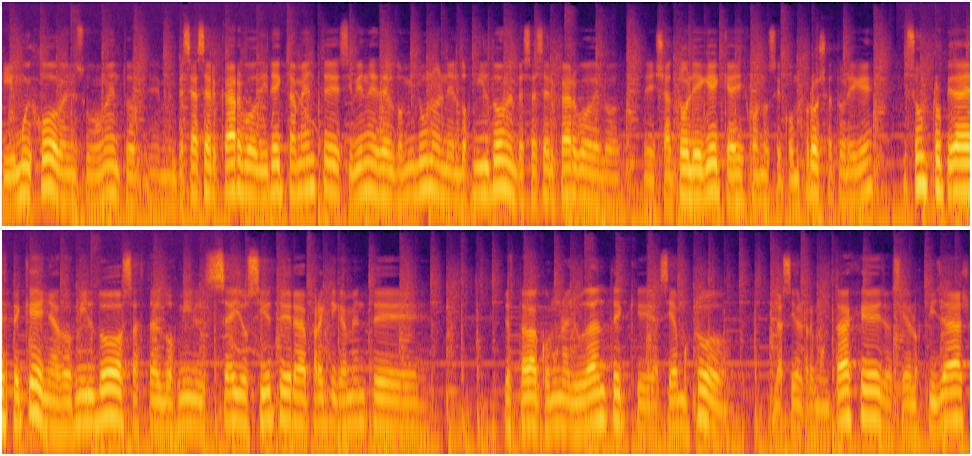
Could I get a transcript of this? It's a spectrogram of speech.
Y muy joven en su momento. Eh, me empecé a hacer cargo directamente, si bien desde el 2001, en el 2002 me empecé a hacer cargo de, lo, de Chateau Legué, que ahí es cuando se compró Chateau Legué. Y son propiedades pequeñas, 2002 hasta el 2006 o 2007 era prácticamente... Estaba con un ayudante que hacíamos todo. Yo hacía el remontaje, yo hacía los pillajes,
